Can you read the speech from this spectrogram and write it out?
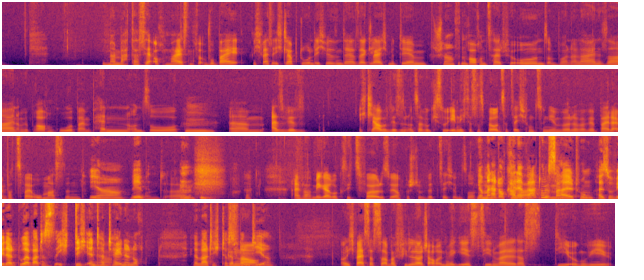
Man macht das ja auch meistens, wobei, ich weiß nicht, ich glaube, du und ich, wir sind ja sehr gleich mit dem, Schlafen. wir brauchen Zeit für uns und wollen alleine sein und wir brauchen Ruhe beim Pennen und so. Hm. Ähm, also wir, ich glaube, wir sind uns da wirklich so ähnlich, dass das bei uns tatsächlich funktionieren würde, weil wir beide einfach zwei Omas sind Ja, wir, und äh, einfach mega rücksichtsvoll und es wäre auch bestimmt witzig und so. ja, man hat auch keine Aber wenn man- Erwartungshaltung. Also weder du erwartest, dass ich dich entertaine, noch erwarte ich das Genau. von dir. Und ich weiß, dass aber viele Leute auch in WGs ziehen, weil das die irgendwie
